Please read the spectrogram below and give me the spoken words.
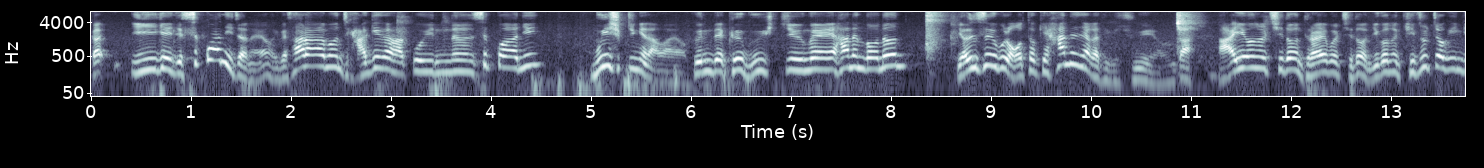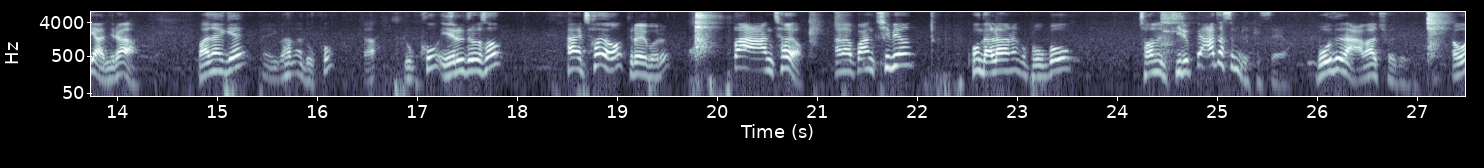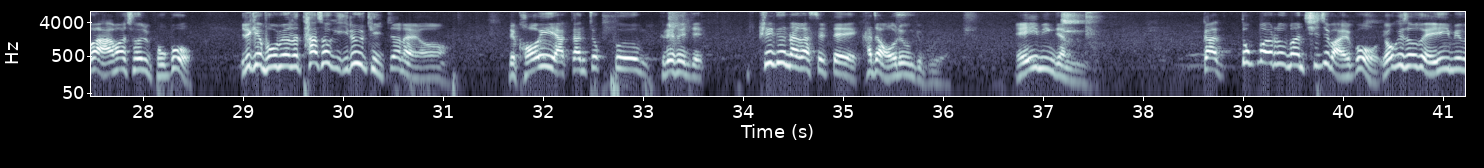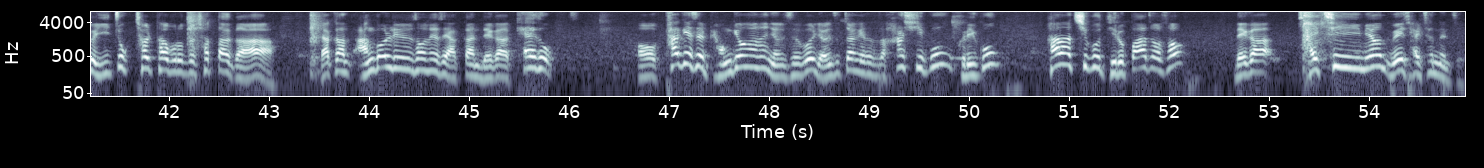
그러니까 이게 이제 습관이잖아요. 그러니까 사람은 자기가 갖고 있는 습관이 무의식 중에 나와요. 근데 그 무의식 중에 하는 거는 연습을 어떻게 하느냐가 되게 중요해요. 그러니까 아이언을 치던 드라이버를 치던 이거는 기술적인 게 아니라 만약에 이거 하나 놓고 자 놓고 예를 들어서 하나 쳐요 드라이버를. 빵 쳐요. 하나 빵 치면 공 날아가는 거 보고 저는 뒤로 빠졌으면 좋겠어요. 모든 아마추어들 어, 아마추어들 보고 이렇게 보면은 타석이 이렇게 있잖아요. 근데 거의 약간 조금 그래서 이제 필드 나갔을 때 가장 어려운 게 뭐예요? 에이밍 잡는 거. 그러니까 똑바로만 치지 말고 여기서도 에이밍을 이쪽 철탑으로도 쳤다가 약간 안 걸리는 선에서 약간 내가 계속 어, 타겟을 변경하는 연습을 연습장에서도 하시고 그리고 하나 치고 뒤로 빠져서 내가 잘 치면 왜 잘 쳤는지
